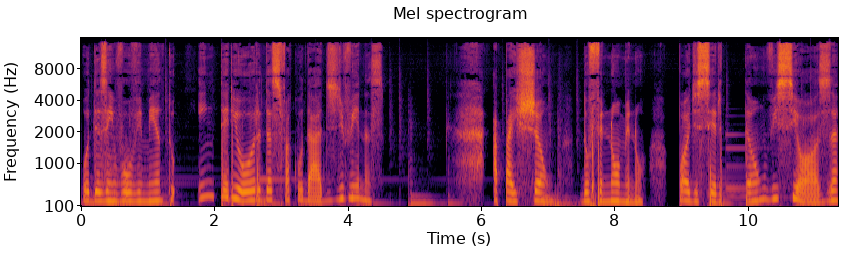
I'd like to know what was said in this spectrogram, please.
o desenvolvimento interior das faculdades divinas. A paixão do fenômeno pode ser tão viciosa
